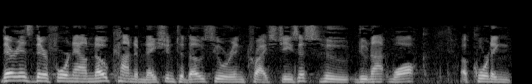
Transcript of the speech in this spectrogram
There is therefore now no condemnation to those who are in Christ Jesus, who do not walk according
